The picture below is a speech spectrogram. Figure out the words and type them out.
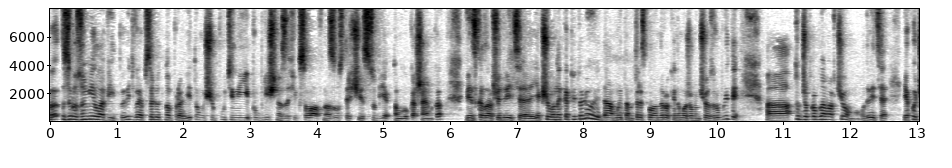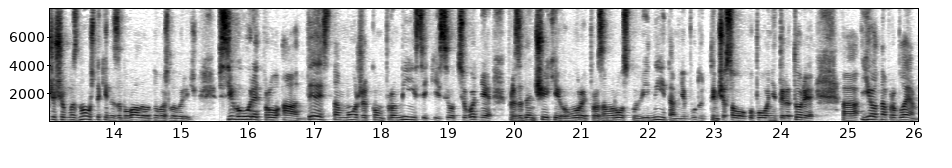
Е, Зрозуміла відповідь. Ви абсолютно праві, тому що Путін її публічно зафіксував на зустрічі з суб'єктом Лукашенко. Він сказав, що дивіться, якщо вони капітулюють, да, ми там три з половиною роки не можемо нічого зробити. А тут же проблема в чому? О, дивіться, я хочу, щоб ми знову ж таки не забували одну важливу річ. Всі говорять про а десь там може компроміс, якийсь. От сьогодні президент Чехії говорить про заморозку війни. Там є будуть тимчасово окуповані території. А, є одна проблема.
